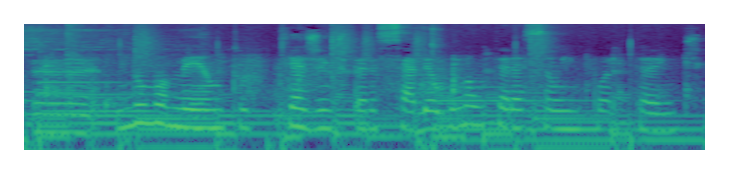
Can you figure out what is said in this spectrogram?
uh, no momento que a gente percebe alguma alteração importante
